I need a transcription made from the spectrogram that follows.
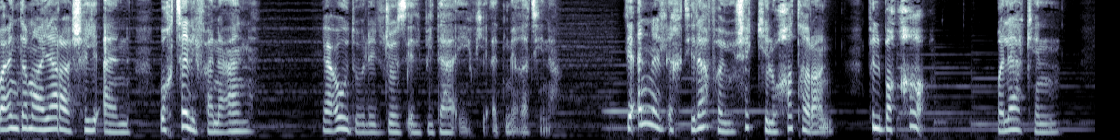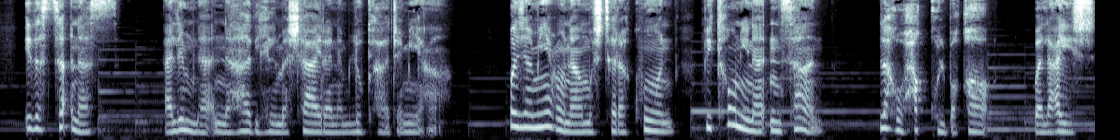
وعندما يرى شيئا مختلفا عنه يعود للجزء البدائي في أدمغتنا. لأن الاختلاف يشكل خطرا في البقاء. ولكن إذا استأنس علمنا أن هذه المشاعر نملكها جميعا. وجميعنا مشتركون بكوننا إنسان. له حق البقاء والعيش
